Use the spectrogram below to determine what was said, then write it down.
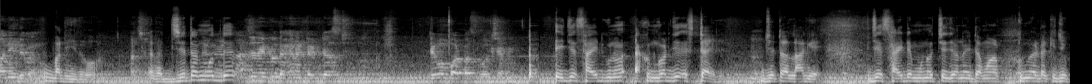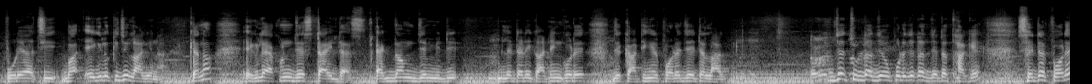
বানিয়ে দেবেন। বানিয়ে দেবো। আচ্ছা। এবার যেটার মধ্যে ডেমো পারপাস বলছি আমি। এই যে সাইডগুলো এখনকার যে স্টাইল যেটা লাগে, যে সাইডে মনে হচ্ছে যেন এটা আমার কোনো একটা কিছু পরে আছি, বা এগুলো কিছু লাগে না। কেন? এগুলো এখন যে স্টাইলটা একদম যে মিলিটারি কাটিং করে, যে কাটিংয়ের পরে যে এটা লাগবে যে চুলটা যে উপরে যেটা যেটা থাকে সেটার পরে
